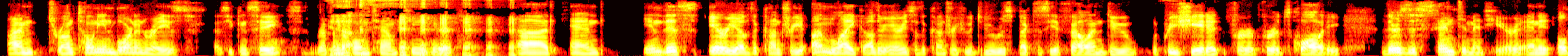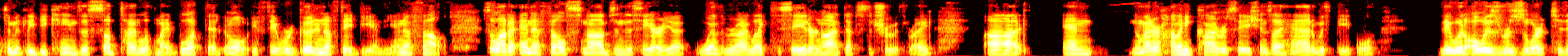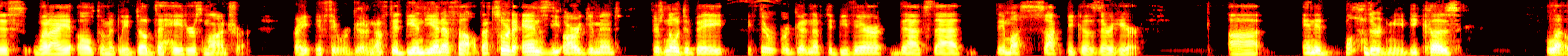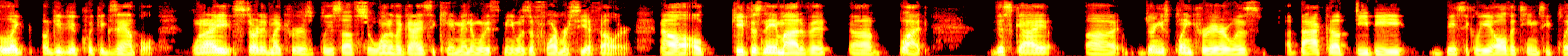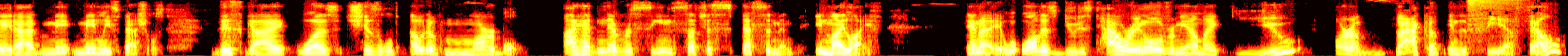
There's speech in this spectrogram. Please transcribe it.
I'm Torontonian born and raised, as you can see, repping yeah. the hometown team here. Uh, and in this area of the country, unlike other areas of the country who do respect the CFL and do appreciate it for, for its quality, there's this sentiment here, and it ultimately became the subtitle of my book that, oh, if they were good enough, they'd be in the NFL. So a lot of NFL snobs in this area, whether I like to say it or not, that's the truth, right? Uh, and no matter how many conversations I had with people, they would always resort to this, what I ultimately dubbed the haters mantra, right? If they were good enough, they'd be in the NFL. That sort of ends the argument. There's no debate. If they were good enough to be there, that's that. They must suck because they're here. Uh, and it bothered me because, like, I'll give you a quick example. When I started my career as a police officer, one of the guys that came in with me was a former CFLer. Now, I'll keep his name out of it, uh, but – this guy uh, during his playing career was a backup DB, basically all the teams he played at, ma- mainly specials. This guy was chiseled out of marble. I had never seen such a specimen in my life. And I, while this dude is towering over me, and I'm like, you are a backup in the CFL?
